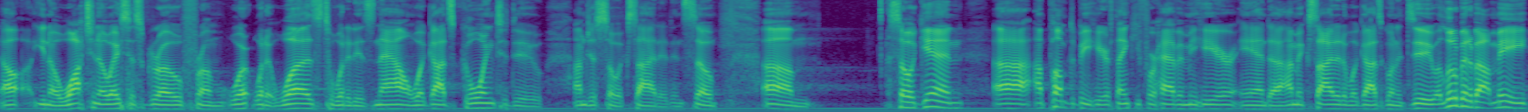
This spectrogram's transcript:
uh, you know, watching Oasis grow from what, what it was to what it is now, what God's going to do, I'm just so excited. And so, um, so, again, uh, I'm pumped to be here. Thank you for having me here, and uh, I'm excited at what God's going to do. A little bit about me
